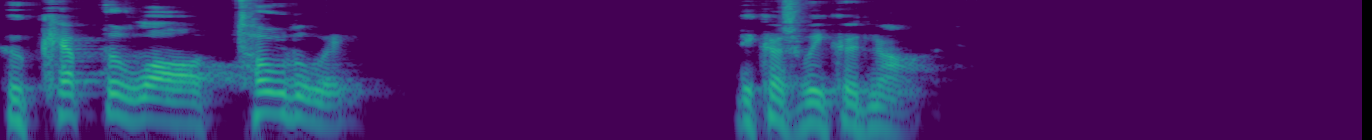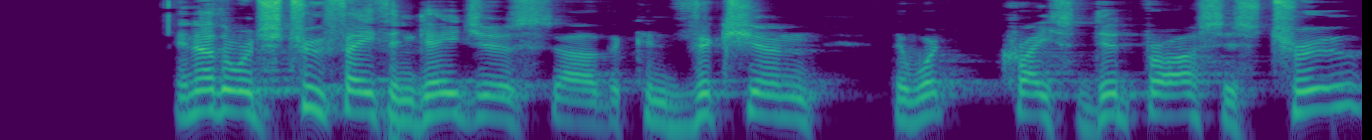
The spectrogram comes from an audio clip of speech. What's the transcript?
who kept the law totally because we could not. In other words, true faith engages uh, the conviction that what Christ did for us is true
